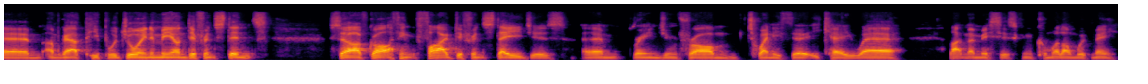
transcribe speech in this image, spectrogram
um, I'm going to have people joining me on different stints. So I've got, I think, five different stages, um, ranging from 20, 30k, where like my missus can come along with me.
